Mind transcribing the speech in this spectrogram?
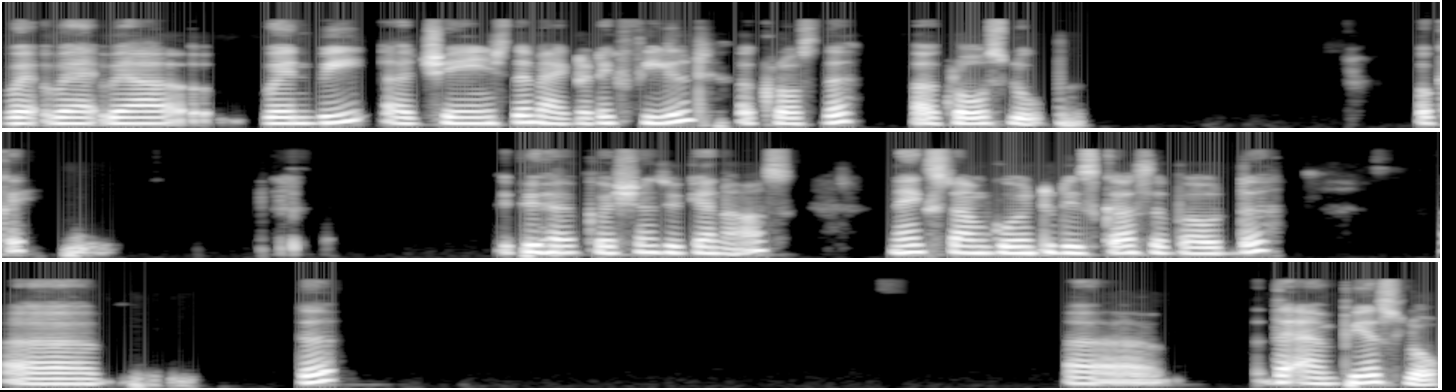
where, where, where, when we uh, change the magnetic field across the uh, closed loop. Okay. If you have questions, you can ask. Next, I'm going to discuss about the uh, the the Ampere's law.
